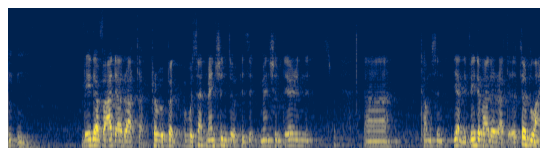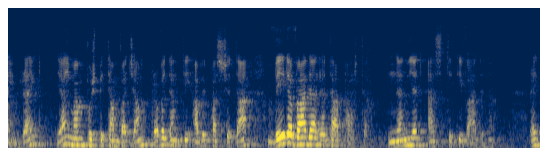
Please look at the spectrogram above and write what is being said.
Mm -mm. Veda Vada Rata. Prabhupada, was that mentioned? Is it mentioned there in the, uh, comes in, yeah, the Veda Vada Rata, the third line, right? Yaimam pushpitam vacham pravadanti avipasyata Veda Vada Rata Partha Nanyad Astiti Vadana. Right?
